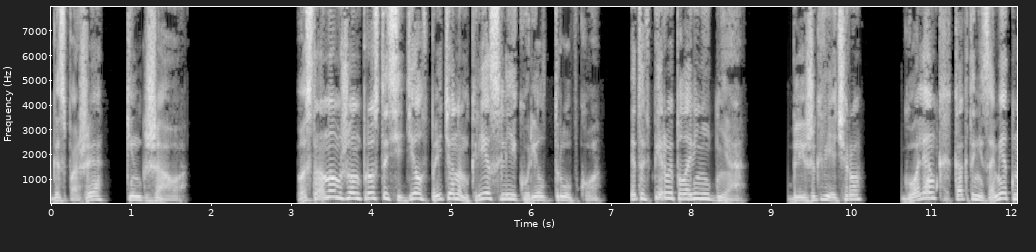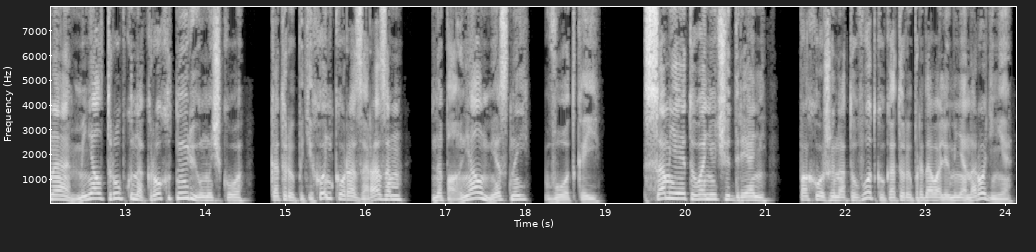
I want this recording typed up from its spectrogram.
госпоже Кингжао. В основном же он просто сидел в плетеном кресле и курил трубку. Это в первой половине дня. Ближе к вечеру Гуалянг как-то незаметно менял трубку на крохотную рюмочку, которую потихоньку раз за разом наполнял местной водкой. Сам я эту вонючую дрянь, похожую на ту водку, которую продавали у меня на родине,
